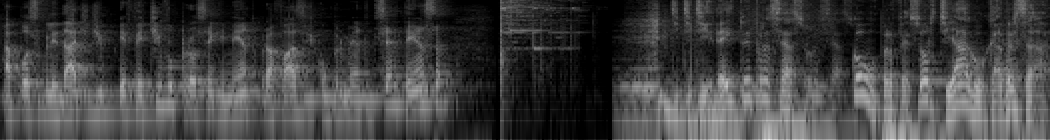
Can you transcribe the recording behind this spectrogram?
a possibilidade de efetivo prosseguimento para a fase de cumprimento de sentença. Direito e processo, com o professor Tiago Caversan.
